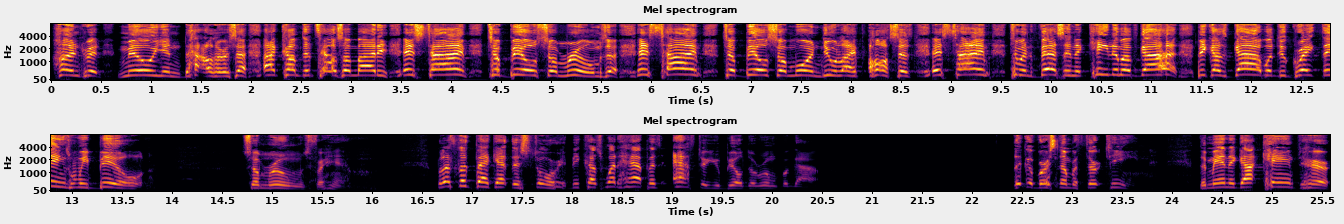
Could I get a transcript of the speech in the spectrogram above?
hundred million dollars. I come to tell somebody it's time to build some rooms. It's time to build some more new life houses. It's time to invest in the kingdom of God because God will do great things when we build some rooms for Him. But let's look back at this story because what happens after you build a room for God? Look at verse number 13. The man of God came to her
